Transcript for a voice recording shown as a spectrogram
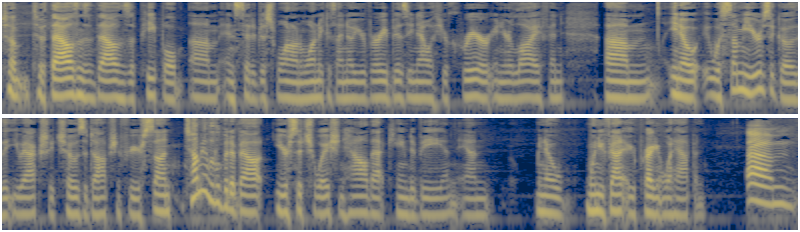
to, to thousands and thousands of people um, instead of just one on one, because I know you're very busy now with your career in your life. And um, you know, it was some years ago that you actually chose adoption for your son. Tell me a little bit about your situation, how that came to be, and, and you know, when you found out you're pregnant, what happened? Um,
